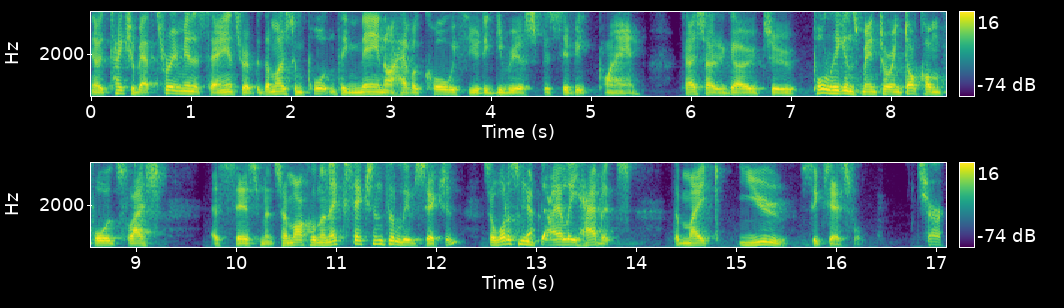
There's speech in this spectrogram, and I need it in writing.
You know, it takes you about three minutes to answer it, but the most important thing then, I have a call with you to give you a specific plan. Okay, so to go to paulhigginsmentoring.com forward slash assessment. So, Michael, the next section is the live section. So, what are some yeah. daily habits that make you successful? Sure.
